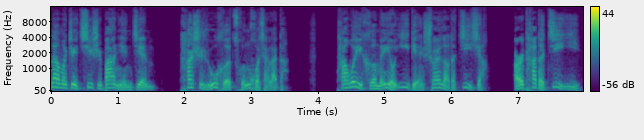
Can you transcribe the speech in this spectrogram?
那么这七十八年间，他是如何存活下来的？他为何没有一点衰老的迹象？而他的记忆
